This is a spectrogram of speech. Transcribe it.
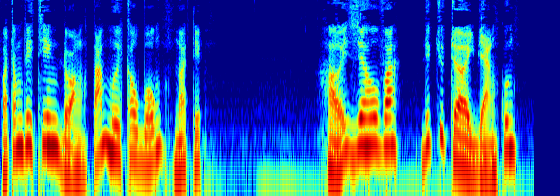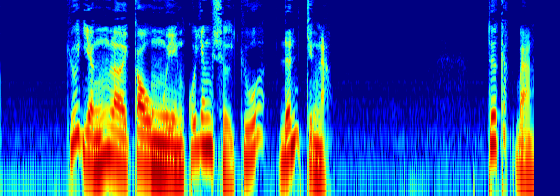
Và trong thi thiên đoạn 80 câu 4 nói tiếp. Hỡi Jehovah, Đức Chúa Trời vạn quân, Chúa dẫn lời cầu nguyện của dân sự Chúa đến chừng nào? Thưa các bạn,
